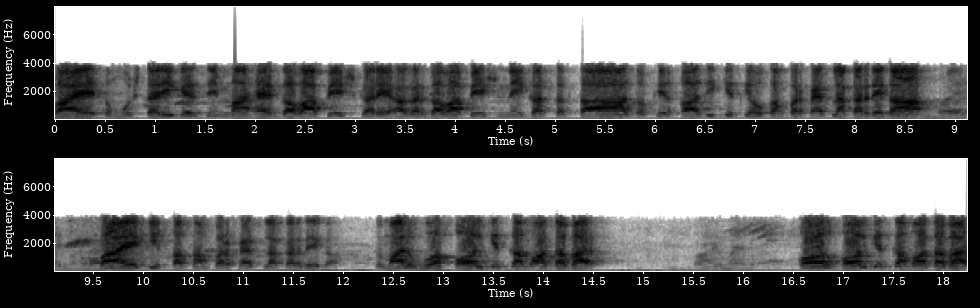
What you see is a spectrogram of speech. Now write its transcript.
बाय तो मुश्तरी के जिम्मा है, गवाह पेश करे। अगर गवाह पेश नहीं कर सकता तो फिर काजी किसके हुक्म पर फैसला कर देगा? बाय की कसम पर फैसला कर देगा। तो मालूम हुआ कौल किसका मोतबर कौल कौल किसका मोतबर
